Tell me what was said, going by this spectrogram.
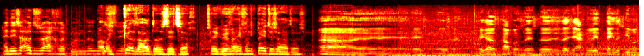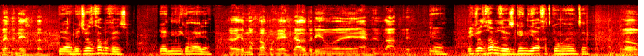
Hey, deze auto is wel echt ruk, man. Dat, Wat is een het weer. kut auto is dit zeg. Zeker weer van een van die Peters auto's. Ah, ja, ja, ja, ja, deze gozer. Weet je wat het grappigste is? Dat, dat je echt weer denkt dat je iemand bent in deze stad. Ja, weet je wat grappig is? Jij die niet kan rijden. En weet je wat nog grappiger is? De auto die onder- echt in het water ligt. Ja. Weet je wat grappig is? Gang die jou gaat komen hunten. En bro.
